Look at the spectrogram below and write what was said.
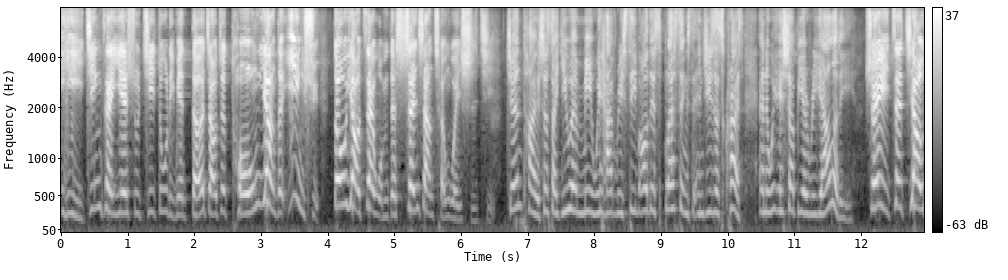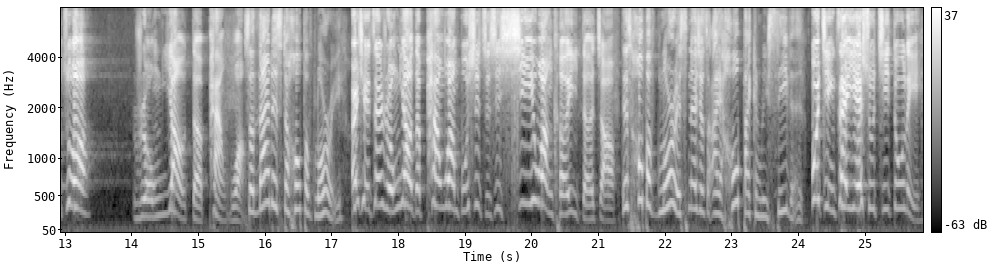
已经在耶稣基督里面得着这同样的应许，都要在我们的身上成为实际。 Gentiles, just like you and me, we have received all these blessings in Jesus Christ, and we, it shall be a reality. 所以这叫做 荣耀的盼望。 So that is the hope of glory. 而且这荣耀的盼望不是只是希望可以得着， This hope of glory is not just I hope I can receive it. 不仅在耶稣基督里，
